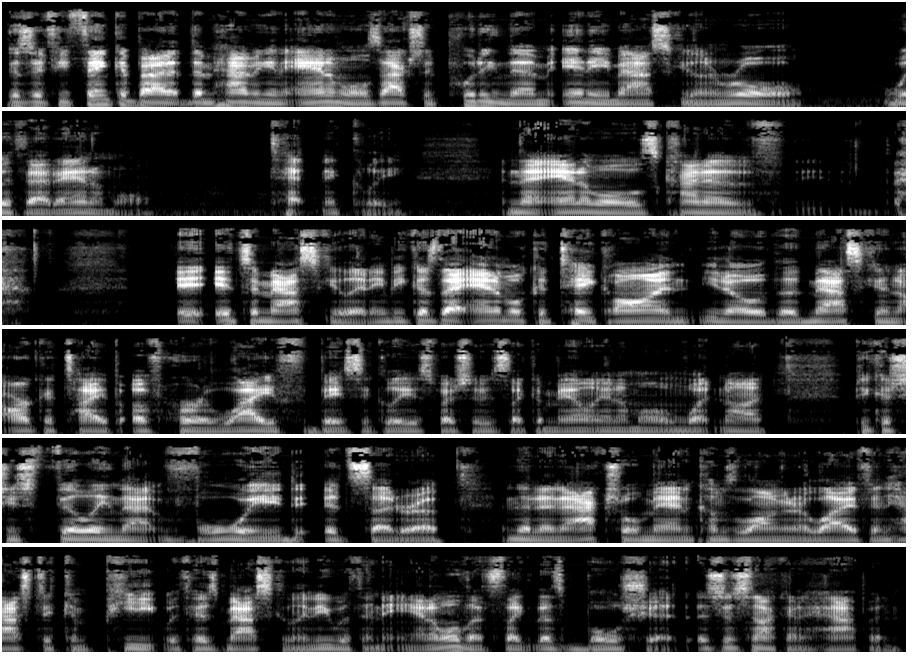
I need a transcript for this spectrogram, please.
Because if you think about it, them having an animal is actually putting them in a masculine role with that animal, technically. And that animal is kind of, it, it's emasculating because that animal could take on, you know, the masculine archetype of her life, basically, especially if it's like a male animal and whatnot, because she's filling that void, etc. And then an actual man comes along in her life and has to compete with his masculinity with an animal. That's like, that's bullshit. It's just not going to happen.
